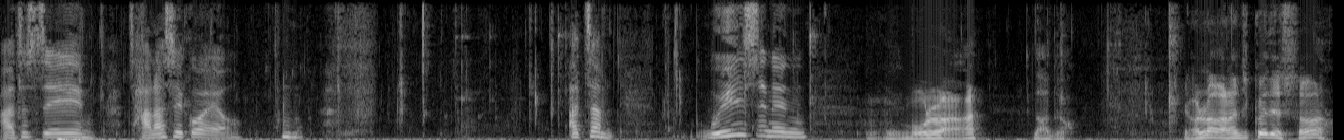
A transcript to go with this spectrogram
아저씨, 잘하실 거예요. 아참, 무인 씨는 몰라. 나도 연락 안 한 지 꽤 됐어.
